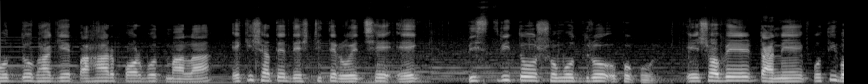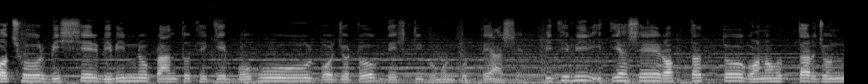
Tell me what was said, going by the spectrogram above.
মধ্যভাগে পাহাড় পর্বতমালা একই সাথে দেশটিতে রয়েছে এক বিস্তৃত সমুদ্র উপকূল। এসবের টানে প্রতি বছর বিশ্বের বিভিন্ন প্রান্ত থেকে বহুল পর্যটক দেশটি ভ্রমণ করতে আসেন। পৃথিবীর ইতিহাসে রক্তাক্ত গণহত্যার জন্য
